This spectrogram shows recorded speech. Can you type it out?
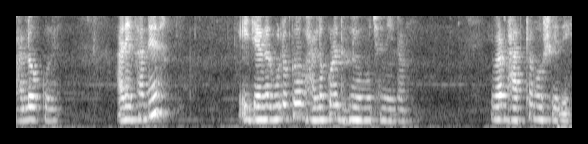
ভালো করে। আর এখানে এই জায়গাগুলোকেও ভালো করে ধুয়ে মুছে নিলাম। এবার ভাতটা বসিয়ে দিই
